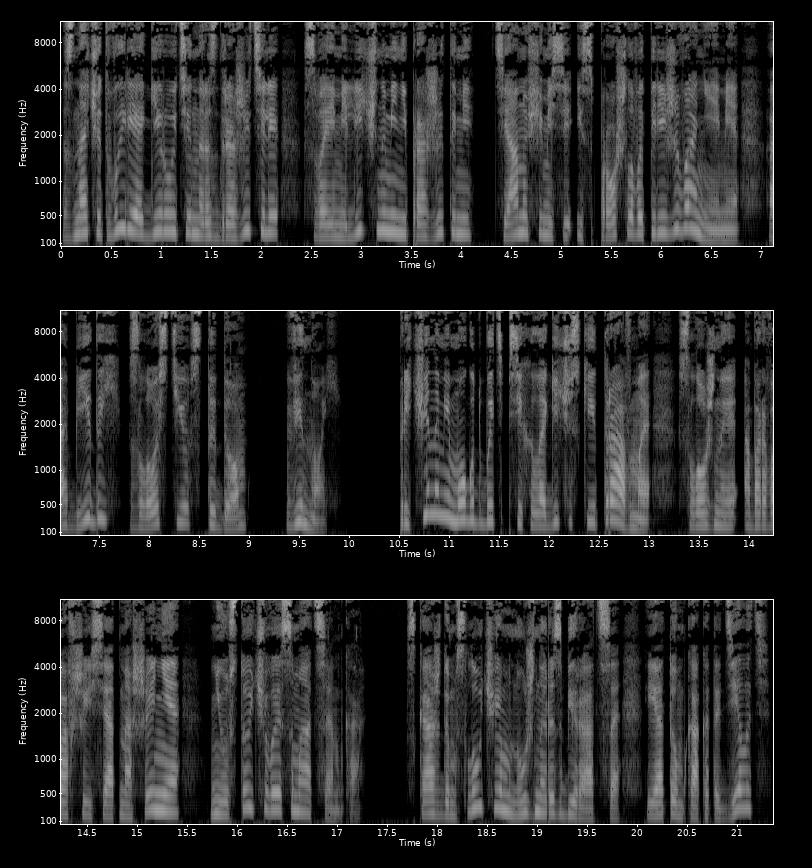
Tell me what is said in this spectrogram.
значит, вы реагируете на раздражители своими личными непрожитыми, тянущимися из прошлого переживаниями, обидой, злостью, стыдом, виной. Причинами могут быть психологические травмы, сложные оборвавшиеся отношения, неустойчивая самооценка. С каждым случаем нужно разбираться, и о том, как это делать,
